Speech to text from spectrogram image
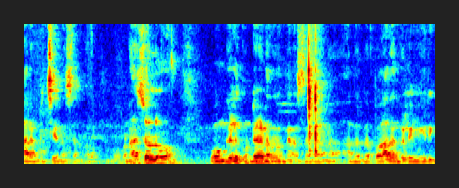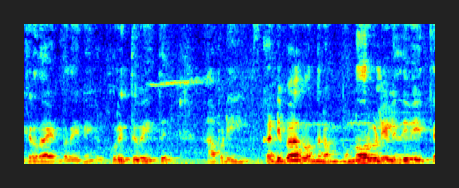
ஆரம்பித்து என்ன சொன்னோம்? ஒவ்வொன்றா சொல்லுவோம். உங்களுக்கு உண்டானது வந்து என்ன சொன்னாங்கன்னா அந்தந்த பாதங்களில் இருக்கிறதா என்பதை நீங்கள் குறித்து வைத்து அப்படி கண்டிப்பாக வந்து நம் முன்னோர்கள் எழுதி வைத்த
